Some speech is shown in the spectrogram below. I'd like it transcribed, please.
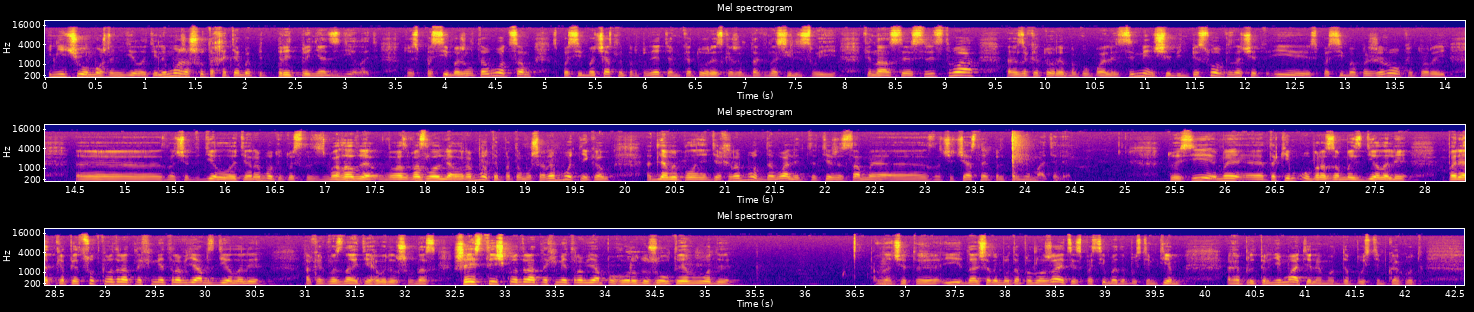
и ничего можно не делать, или можно что-то хотя бы пред- предпринять, сделать. То есть спасибо желтоводцам, спасибо частным предприятиям, которые, скажем так, вносили свои финансовые средства, э, за которые покупали цемент, щебень, песок, значит, и спасибо Пожиро, который э, значит, делал эти работы, то есть возглавлял, воз- возглавлял работы, потому что работников для выполнения этих работ давали те же самые э, значит, частные предприниматели. То есть и мы э, таким образом мы сделали порядка 500 квадратных метров ям сделали. А как вы знаете, я говорил, что у нас 6 тысяч квадратных метров ям по городу желтые воды. Значит, э, и дальше работа продолжается. И спасибо, допустим, тем э, предпринимателям, вот, допустим, как вот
